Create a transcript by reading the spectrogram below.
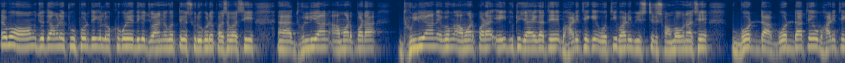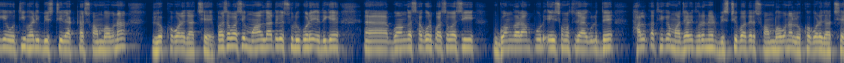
এবং যদি আমরা একটু উপর দিকে লক্ষ্য করি, এদিকে জয়নগর থেকে শুরু করে পাশাপাশি ধুলিয়ান, আমারপাড়া, ধুলিয়ান এবং আমারপাড়া এই দুটি জায়গাতে ভারী থেকে অতি ভারী বৃষ্টির সম্ভাবনা আছে। গোড্ডা, গোড্ডাতেও ভারী থেকে অতি ভারী বৃষ্টির একটা সম্ভাবনা লক্ষ্য করা যাচ্ছে। পাশাপাশি মালদা থেকে শুরু করে এদিকে গঙ্গাসাগর পাশাপাশি গঙ্গারামপুর এই সমস্ত জায়গাগুলিতে হালকা থেকে মাঝারি ধরনের বৃষ্টিপাতের সম্ভাবনা লক্ষ্য করা যাচ্ছে।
